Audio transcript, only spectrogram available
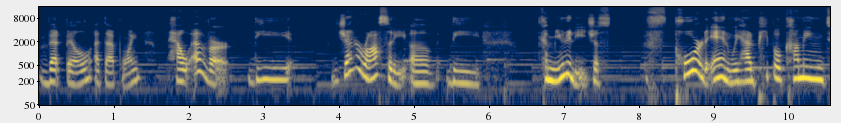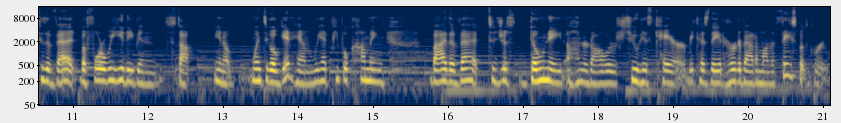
vet bill at that point. However, the generosity of the community just f- poured in. We had people coming to the vet before we had even stopped, you know, went to go get him. We had people coming by the vet to just donate $100 to his care because they had heard about him on the Facebook group.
